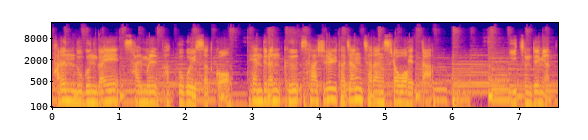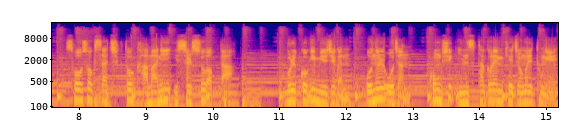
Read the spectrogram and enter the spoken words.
다른 누군가의 삶을 바꾸고 있었고 팬들은 그 사실을 가장 자랑스러워했다. 이쯤 되면 소속사 측도 가만히 있을 수 없다. 물고기 뮤직은 오늘 오전 공식 인스타그램 계정을 통해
